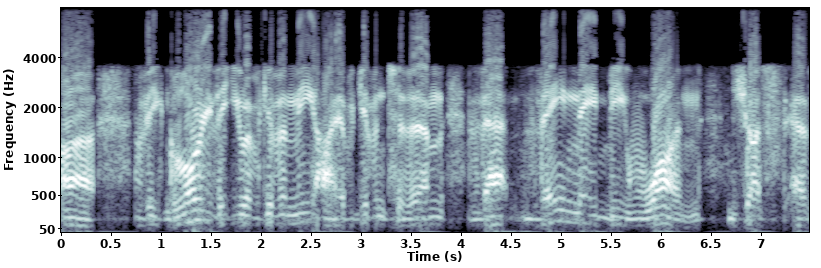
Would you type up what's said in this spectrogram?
Uh, the glory that you have given me, I have given to them, that they may be one, just as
